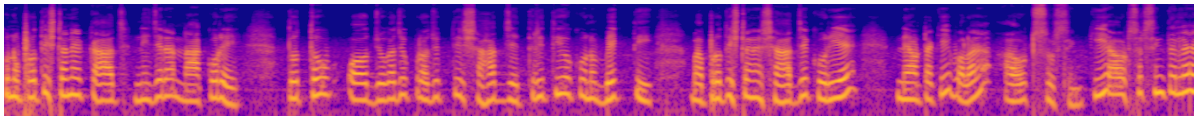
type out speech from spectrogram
কোনো প্রতিষ্ঠানের কাজ নিজেরা না করে তথ্য ও যোগাযোগ প্রযুক্তির সাহায্যে তৃতীয় কোনো ব্যক্তি বা প্রতিষ্ঠানের সাহায্যে করিয়ে নেওয়াটাকেই বলা হয় আউটসোর্সিং কী আউটসোর্সিং তাহলে?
